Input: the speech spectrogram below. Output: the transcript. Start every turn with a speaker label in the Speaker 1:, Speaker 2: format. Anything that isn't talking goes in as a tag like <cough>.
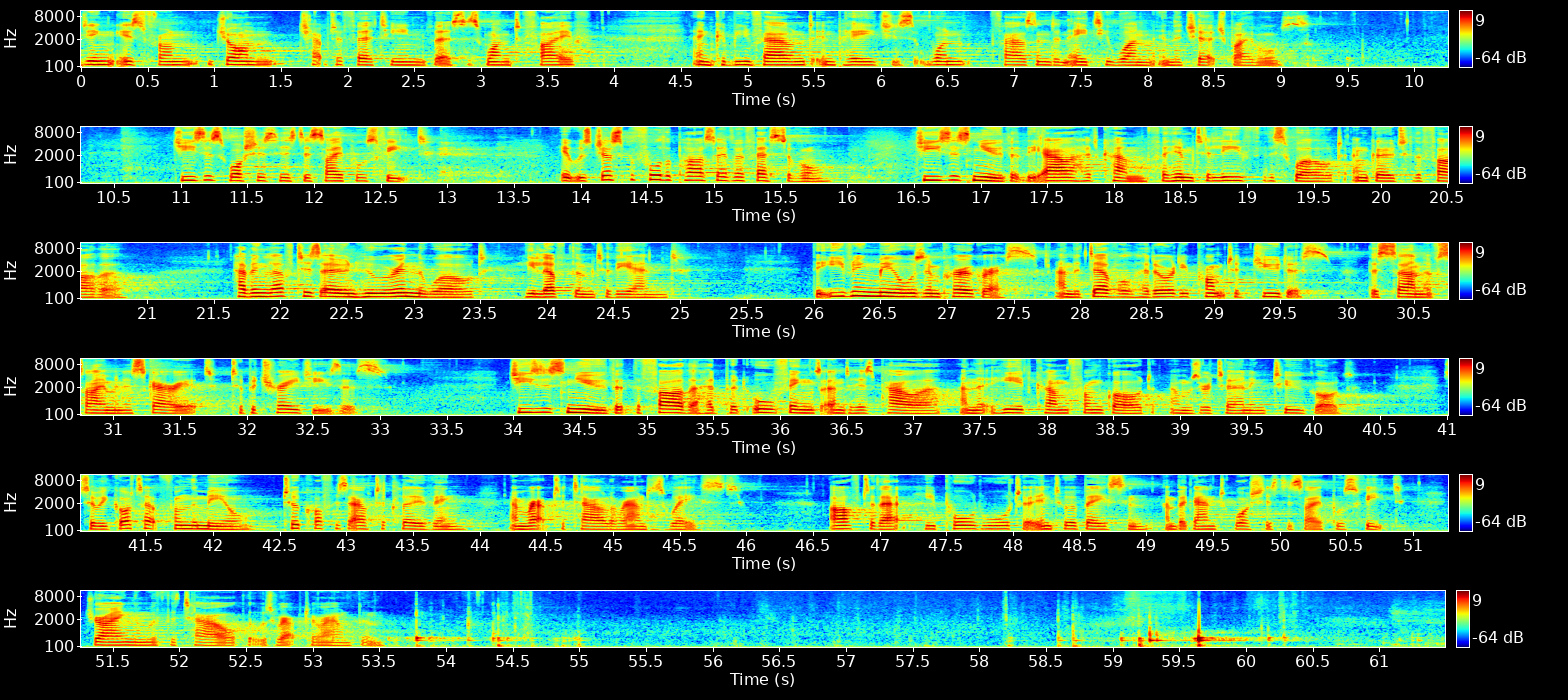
Speaker 1: reading is from John chapter 13, verses 1 to 5, and can be found in pages 1081 in the Church Bibles. Jesus washes his disciples' feet. It was just before the Passover festival. Jesus knew that the hour had come for him to leave this world and go to the Father. Having loved his own who were in the world, he loved them to the end. The evening meal was in progress, and the devil had already prompted Judas, the son of Simon Iscariot, to betray Jesus. Jesus knew that the Father had put all things under his power, and that he had come from God and was returning to God. So he got up from the meal, took off his outer clothing, and wrapped a towel around his waist. After that, he poured water into a basin and began to wash his disciples' feet, drying them with the towel that was wrapped around them.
